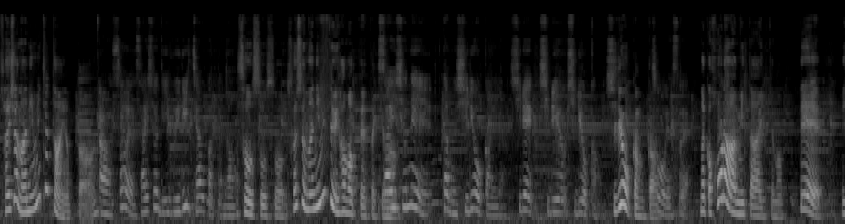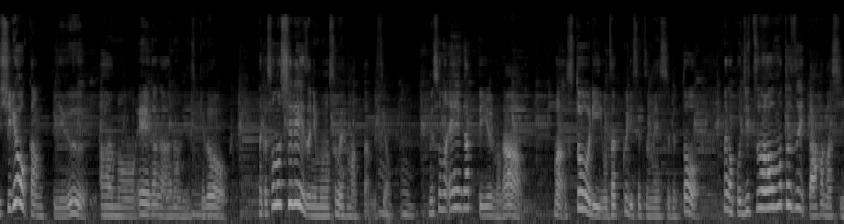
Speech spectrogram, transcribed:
最初何見てたんやった？あそうや最初 DVD ちゃうかったな。そうそうそう。最初何見てハマったんやったっけな？最初ね多分資料館や。資料資料資料館。資料館か。そうやそうや。なんかホラーみたいってなってで資料館っていうあの映画があるんですけど、なんかそのシリーズにものすごいハマったんですよ、うん。でその映画っていうのが、まあ、ストーリーをざっくり説明するとなんかこう実話を基づいた話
